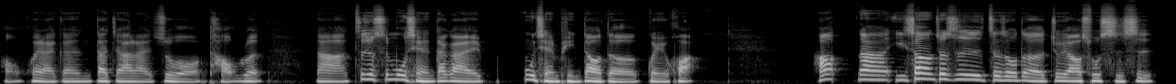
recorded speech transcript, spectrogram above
哦会来跟大家来做讨论。那这就是目前大概目前频道的规划。好，那以上就是这周的就要说时事。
